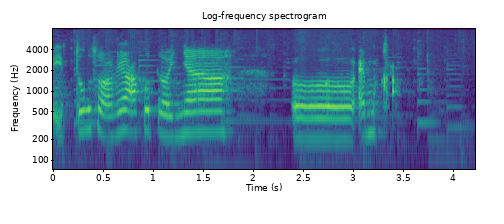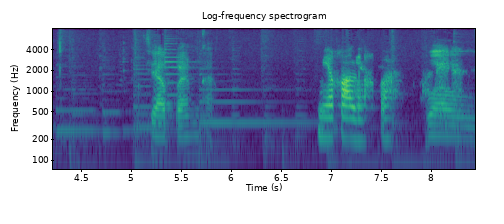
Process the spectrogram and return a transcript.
itu soalnya aku taunya eh MK siapa MK Mia Khalifa. Wow.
